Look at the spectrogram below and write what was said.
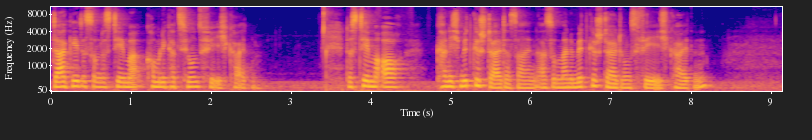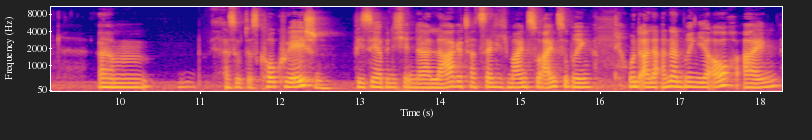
da geht es um das Thema Kommunikationsfähigkeiten. Das Thema auch, kann ich Mitgestalter sein, also meine Mitgestaltungsfähigkeiten. Ähm, also das Co-Creation, wie sehr bin ich in der Lage, tatsächlich meins so einzubringen und alle anderen bringen ihr auch ein,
